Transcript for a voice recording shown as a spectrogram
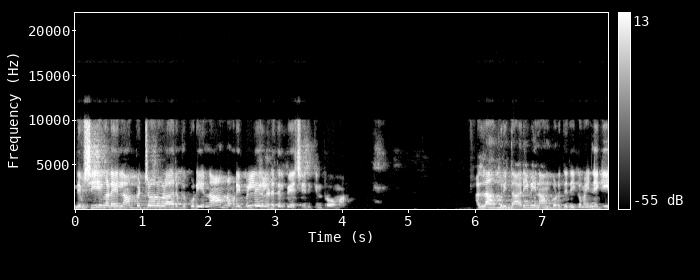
இந்த விஷயங்களை எல்லாம் பெற்றோர்களா இருக்கக்கூடிய நாம் நம்முடைய பிள்ளைகளிடத்தில் பேசி இருக்கின்றோமா அல்லாஹ் குறித்த அறிவை நாம் கொடுத்திருக்கோம் இன்னைக்கு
